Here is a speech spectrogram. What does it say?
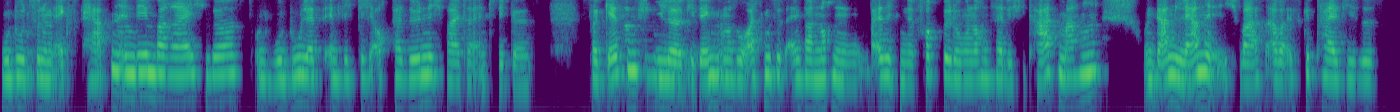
wo du zu einem Experten in dem Bereich wirst und wo du letztendlich dich auch persönlich weiterentwickelst. Das vergessen viele, die denken immer so, oh, ich muss jetzt einfach noch ein, weiß ich, eine Fortbildung und noch ein Zertifikat machen und dann lerne ich was. Aber es gibt halt dieses,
